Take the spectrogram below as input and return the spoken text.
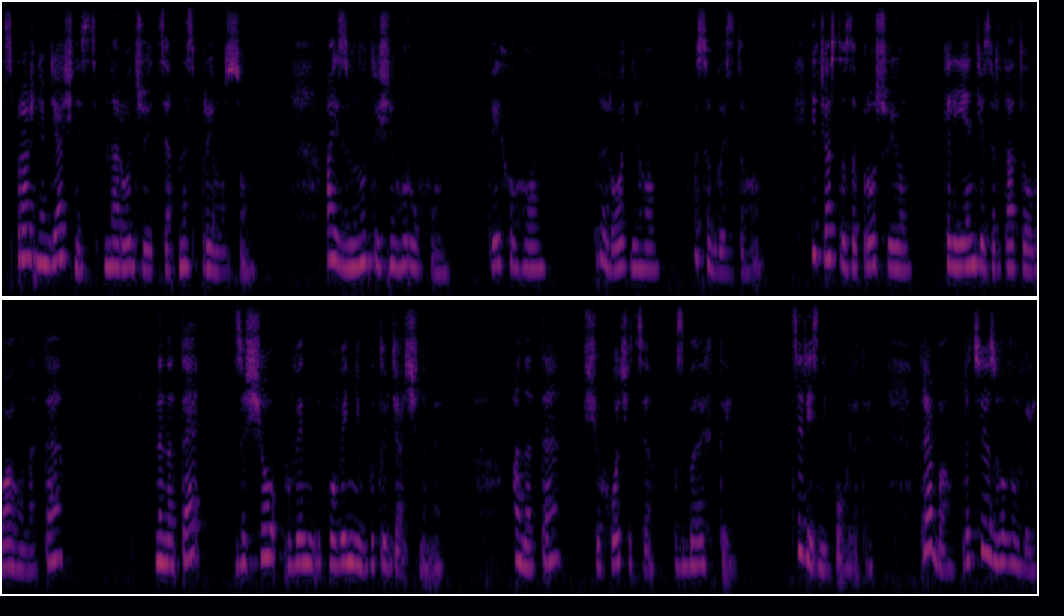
Справжня вдячність народжується не з примусу, а й з внутрішнього руху, тихого, природнього, особистого. І часто запрошую клієнтів звертати увагу на те, не на те, за що повин- повинні бути вдячними, а на те, що хочеться зберегти. Це різні погляди. Треба працює з голови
